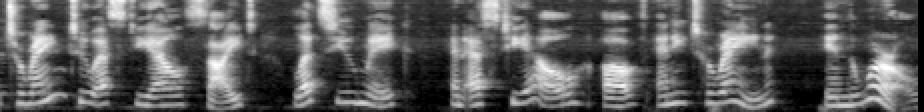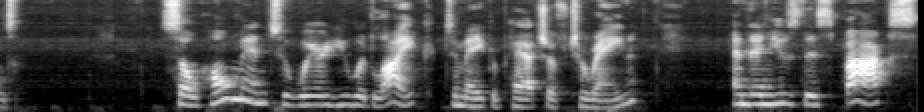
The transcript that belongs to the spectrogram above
Terrain2STL site lets you make an STL of any terrain in the world. So home into where you would like to make a patch of terrain and then use this box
